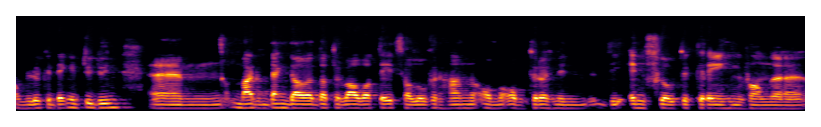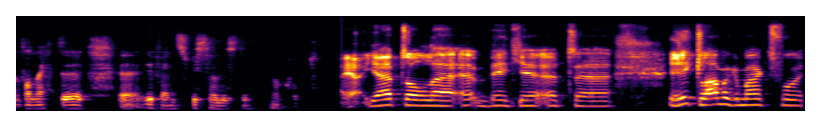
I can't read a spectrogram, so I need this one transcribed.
om leuke dingen te doen. Um, maar ik denk dat, dat er wel wat tijd zal overgaan om, om terug in die inflow te krijgen van, uh, van echte uh, eventspecialisten. Dat klopt. Ja, je hebt al uh, een beetje het reclame gemaakt voor,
